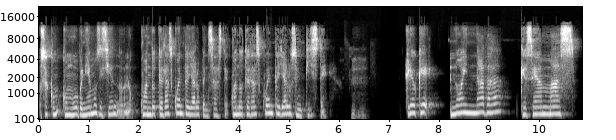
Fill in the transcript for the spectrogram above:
o sea, como, veníamos diciendo, ¿no? Cuando te das cuenta ya lo pensaste, cuando te das cuenta ya lo sentiste. Creo que no hay nada que sea más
